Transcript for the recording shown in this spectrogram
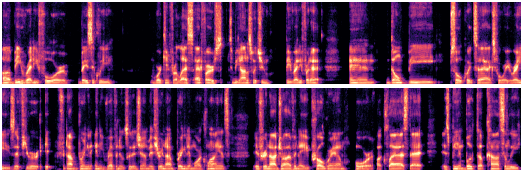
uh, be ready for basically working for less at first, to be honest with you. Be ready for that. And don't be so quick to ask for a raise if you're if you're not bringing any revenue to the gym, if you're not bringing in more clients, if you're not driving a program or a class that is being booked up constantly,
